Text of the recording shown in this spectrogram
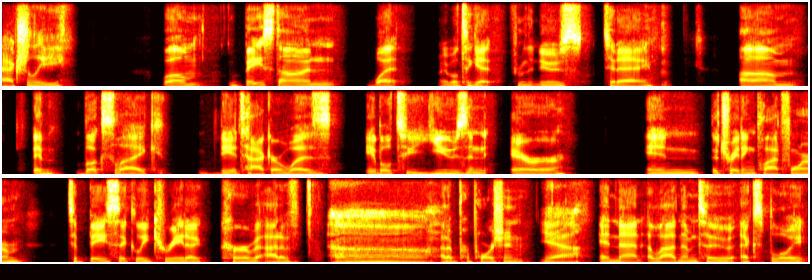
actually? well, based on what Able to get from the news today, um, it looks like the attacker was able to use an error in the trading platform to basically create a curve out of Oh, out of proportion yeah. and that allowed them to exploit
